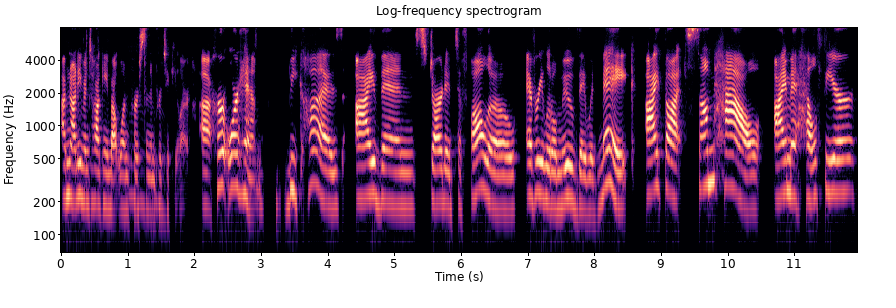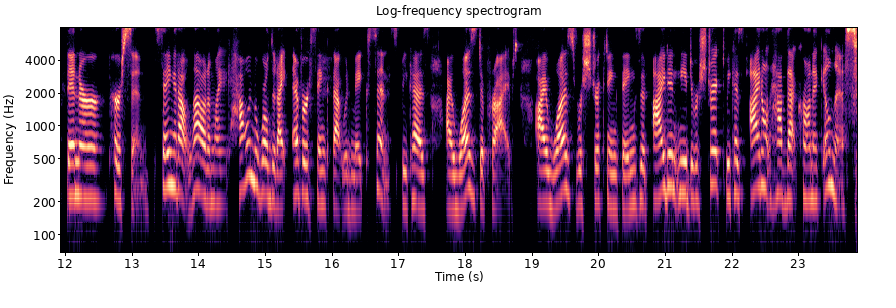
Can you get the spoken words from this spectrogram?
I'm not even talking about one person in mm-hmm. particular, uh, her or him, because I then started to follow every little move they would make. I thought somehow I'm a healthier, thinner person. Saying it out loud, I'm like, how in the world did I ever think that would make sense? Because I was deprived. I was restricting things that I didn't need to restrict because I don't have that chronic illness.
